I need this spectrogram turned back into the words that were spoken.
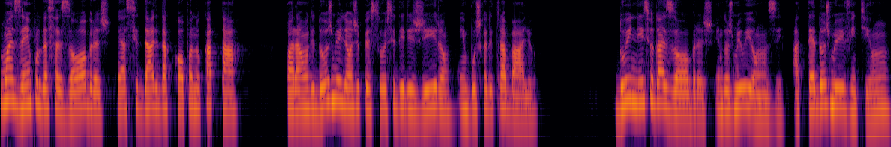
Um exemplo dessas obras é a cidade da Copa no Catar, para onde 2 milhões de pessoas se dirigiram em busca de trabalho. Do início das obras, em 2011, até 2021,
